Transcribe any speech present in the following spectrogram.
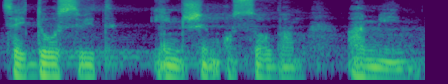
цей досвід іншим особам. Амінь.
